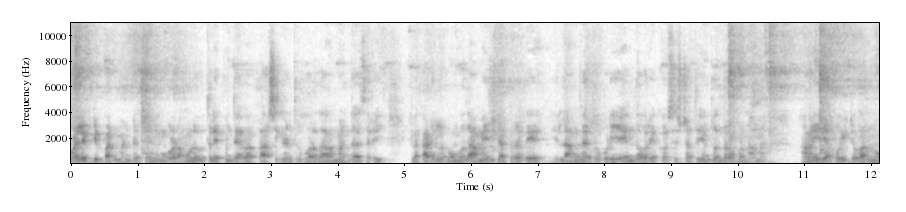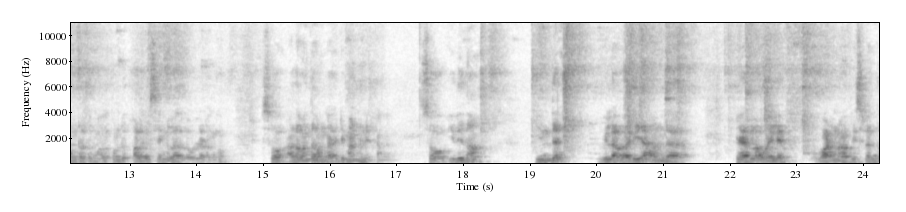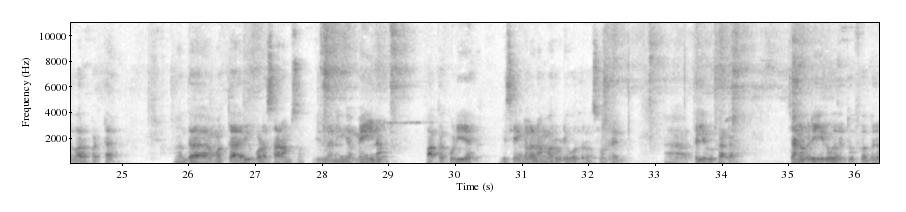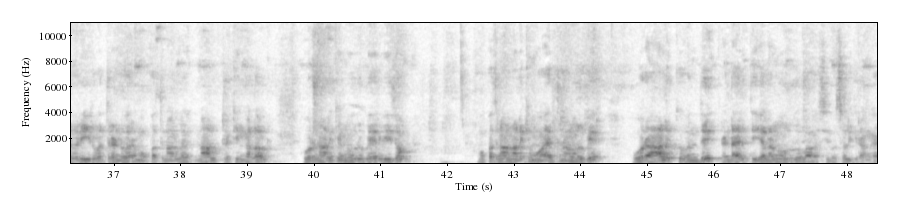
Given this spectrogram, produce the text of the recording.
வைல்ட் டிபார்ட்மெண்ட்டுக்கு உங்களோட முழு ஒத்துழைப்பும் தேவை. பிளாஸ்டிக் எடுத்துகிட்டு போகிறதாம இருந்தால் சரி இல்லை காட்டுக்குள்ளே போகும்போது அமைதி காக்கிறது இல்லை அங்கே இருக்கக்கூடிய எந்த ஒரு எக்கோ சிஸ்டத்தையும் தொந்தரவு பண்ணாமல் அமைதியாக போயிட்டு வரணுன்றது முதற்கொண்டு பல விஷயங்கள் அதில் உள்ளடங்கும். ஸோ அதை வந்து அவங்க டிமாண்ட் பண்ணியிருக்காங்க. ஸோ இதுதான் இந்த விலாவாரியாக அந்த கேரளா வைல்ட் லைஃப் வார்டன் ஆஃபீஸ்லேருந்து வரப்பட்ட அந்த மொத்த அறிவிப்போட சாராம்சம். இதில் நீங்கள் மெயினாக பார்க்கக்கூடிய விஷயங்களை நான் மறுபடியும் ஒரு தடவை சொல்கிறேன் தெளிவுக்காக. ஜனவரி இருபது டு பிப்ரவரி இருபத்தி ரெண்டு வரை முப்பத்தி நாலு நாள் ட்ரெக்கிங் அலவுட் ஒரு நாளைக்கு நூறு பேர் வீதம். முப்பத்தி நாலு நாளைக்கு மூவாயிரத்து நானூறு பேர். ஒரு ஆளுக்கு வந்து ரெண்டாயிரத்தி எழுநூறுரூவா வசூ வசூலிக்கிறாங்க.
